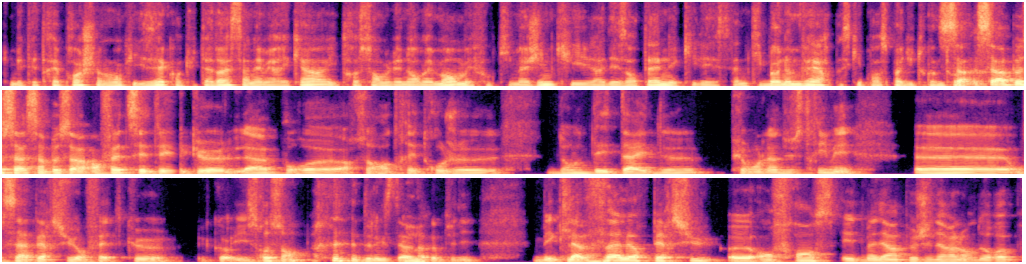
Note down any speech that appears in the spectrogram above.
qui m'était très proche à un moment qui disait, quand tu t'adresses à un Américain, il te ressemble énormément, mais il faut que tu imagines qu'il a des antennes et qu'il est, un petit bonhomme vert parce qu'il pense pas du tout comme toi. Ça- C'est un peu ça, c'est un peu ça. En fait, c'était que là, pour euh, sans rentrer trop je- dans le détail de, purement de l'industrie, mais euh, on s'est aperçu en fait que se ressemblent de l'extérieur, Mhm. comme tu dis, mais que la valeur perçue euh, en France et de manière un peu générale en Europe,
